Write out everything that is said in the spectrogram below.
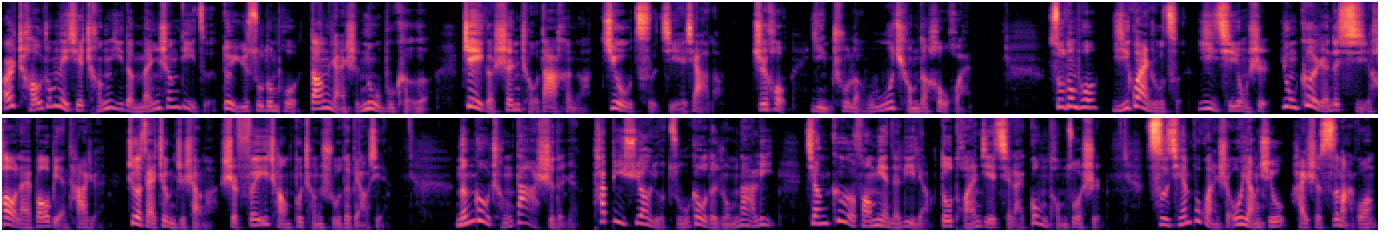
而朝中那些程颐的门生弟子，对于苏东坡当然是怒不可遏。这个深仇大恨啊，就此结下了。之后引出了无穷的后患。苏东坡一贯如此，意气用事，用个人的喜好来褒贬他人，这在政治上啊是非常不成熟的表现。能够成大事的人，他必须要有足够的容纳力，将各方面的力量都团结起来，共同做事。此前，不管是欧阳修还是司马光，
